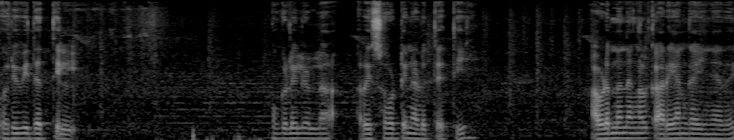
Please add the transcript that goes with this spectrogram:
ഒരു വിധത്തിൽ മുകളിലുള്ള റിസോർട്ടിനടുത്തെത്തി. അവിടെ നിന്ന് ഞങ്ങൾക്ക് കഴിഞ്ഞത്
